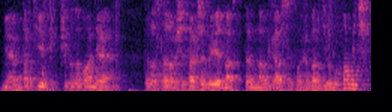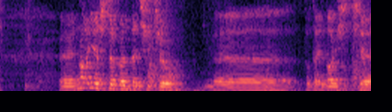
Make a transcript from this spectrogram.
miałem takie przygotowanie. Teraz staram się tak, żeby jednak ten nadgarstek trochę bardziej uruchomić. E, No i jeszcze będę ćwiczył e, tutaj dojście,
